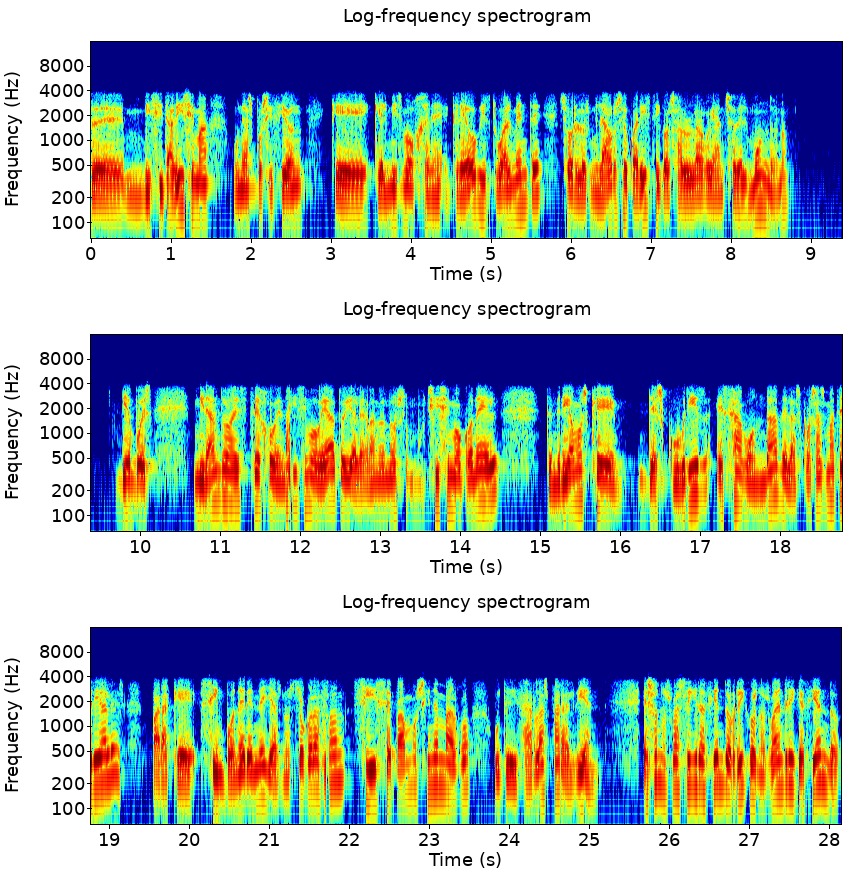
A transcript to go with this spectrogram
eh, visitadísima una exposición que, que él mismo creó virtualmente sobre los milagros eucarísticos a lo largo y ancho del mundo, ¿no? Bien, pues mirando a este jovencísimo beato y alegrándonos muchísimo con él, tendríamos que descubrir esa bondad de las cosas materiales para que, sin poner en ellas nuestro corazón, sí sepamos, sin embargo, utilizarlas para el bien. Eso nos va a seguir haciendo ricos, nos va enriqueciendo,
